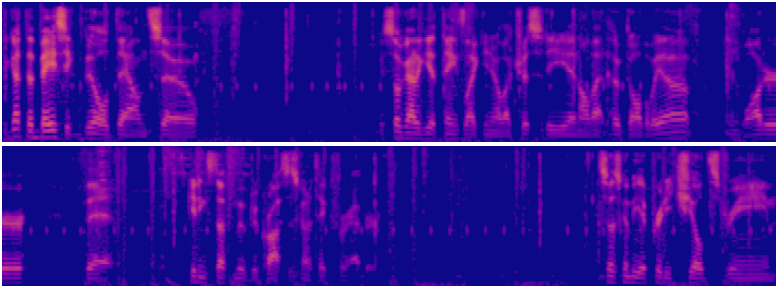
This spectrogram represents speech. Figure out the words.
we got the basic build down, so we still got to get things like, you know, electricity and all that hooked all the way up, and water, but getting stuff moved across is going to take forever. So it's going to be a pretty chilled stream.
